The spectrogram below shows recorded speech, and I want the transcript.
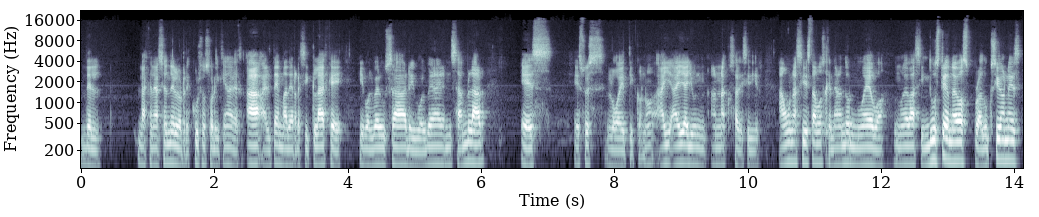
de la generación de los recursos originales al tema de reciclaje y volver a usar y volver a ensamblar, es, eso es lo ético, ¿no? Ahí, hay una cosa a decidir. Aún así estamos generando nuevas industrias, nuevas producciones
